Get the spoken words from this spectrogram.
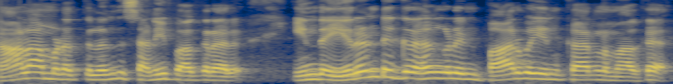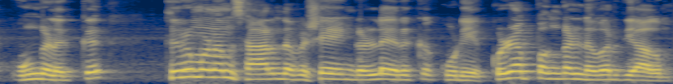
நாலாம் இடத்துலேருந்து சனி பார்க்குறாரு. இந்த இரண்டு கிரகங்களின் பார்வையின் காரணமாக உங்களுக்கு திருமணம் சார்ந்த விஷயங்களில் இருக்கக்கூடிய குழப்பங்கள் நிவர்த்தியாகும்.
